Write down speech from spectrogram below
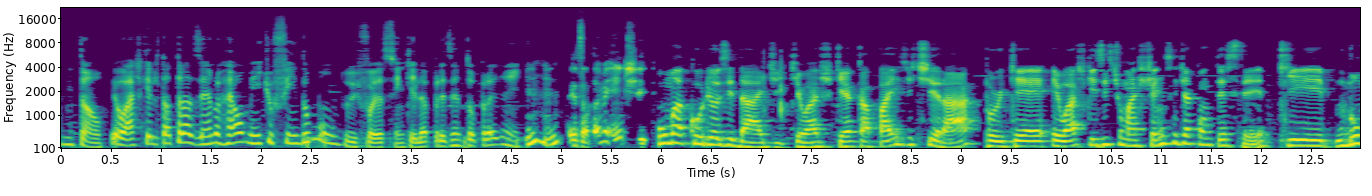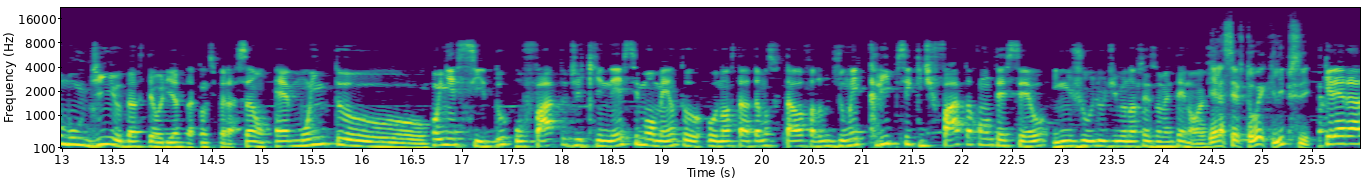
então, eu acho que ele tá trazendo realmente o fim do mundo. E foi assim que ele apresentou pra gente. Uhum, exatamente. Uma curiosidade que eu acho que é capaz de tirar, porque eu acho que existe uma chance de acontecer que no mundinho das teorias da conspiração é muito conhecido o fato de que nesse momento o Nostradamus estava falando de um eclipse que de fato aconteceu em julho de 1999. Ele acertou o eclipse? Porque ele, era,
